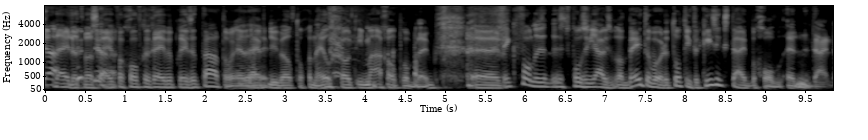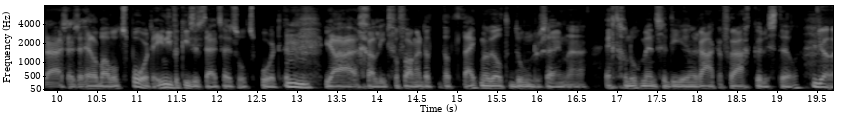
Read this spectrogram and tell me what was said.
Ja. Nee, dat was Ja. geen van God gegeven presentator. En hij heeft nu wel toch een heel groot imagoprobleem. Eh ik vond vond ze juist wat beter worden tot die verkiezingstijd begon. En daar, daar zijn ze helemaal ontspoord. In die verkiezingstijd zijn ze ontspoord. En Mm. Ja, Galit vervangen, dat, dat lijkt me wel te doen. Er zijn eh, echt genoeg mensen die een rake vraag kunnen stellen. Ja.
